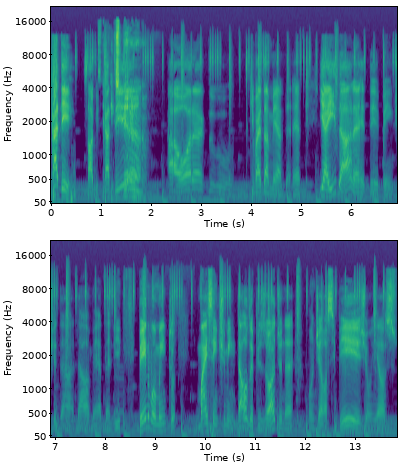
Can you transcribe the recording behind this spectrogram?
cadê? Sabe? Você cadê a, a, hora do, que vai dar merda, né? E aí dá, né? De repente dá, dá uma merda ali. Bem no momento mais sentimental do episódio, né? Onde elas se beijam e elas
